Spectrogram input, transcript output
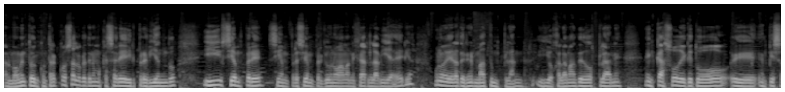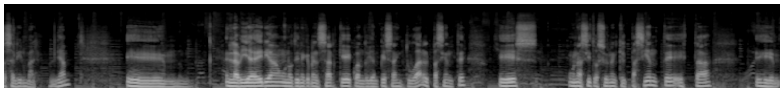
al momento de encontrar cosas, lo que tenemos que hacer es ir previendo y siempre, siempre, siempre que uno va a manejar la vía aérea, uno deberá tener más de un plan y ojalá más de dos planes en caso de que todo eh, empiece a salir mal. ¿ya? Eh, en la vía aérea uno tiene que pensar que cuando ya empieza a intubar al paciente es una situación en que el paciente está... Eh,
